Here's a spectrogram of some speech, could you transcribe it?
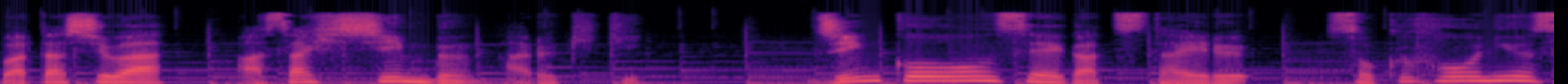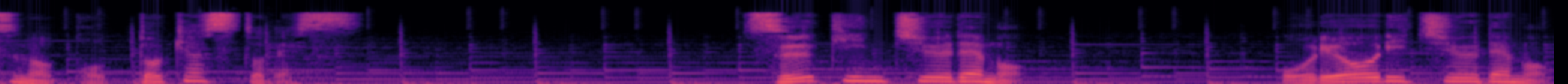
私は朝日新聞歩きき人工音声が伝える速報ニュースのポッドキャストです。通勤中でもお料理中でも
